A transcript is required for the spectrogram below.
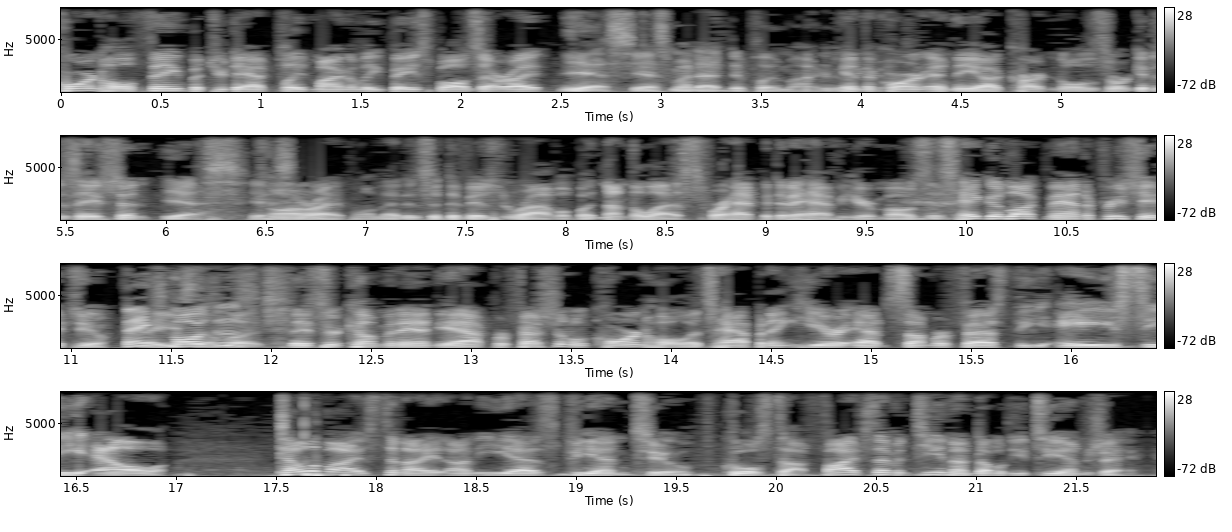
cornhole thing. But your dad played minor league baseball, is that right? Yes, yes, my dad did play minor league. In the corn in the uh, Cardinals organization. Yes, yes. All right. Well, that is a division rival, but nonetheless, we're happy to have you here, Moses. Hey, good luck, man. Appreciate you. Thanks, Thank you so Moses. much. Thanks for coming in. Yeah, professional cornhole. It's happening here at Summerfest, the ACL. Televised tonight on E ESPN2. Cool stuff. 517 on WTMJ.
